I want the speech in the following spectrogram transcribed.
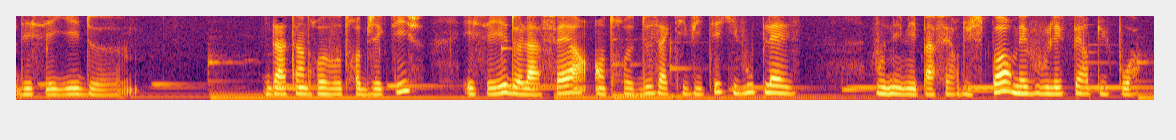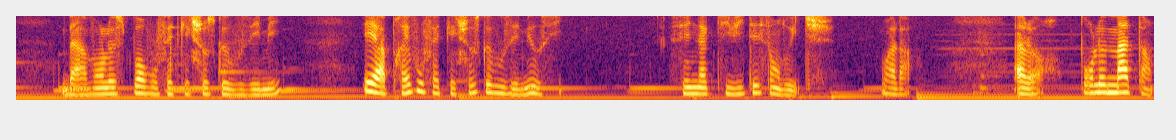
d'essayer de d'atteindre votre objectif, essayez de la faire entre deux activités qui vous plaisent. Vous n'aimez pas faire du sport, mais vous voulez perdre du poids. Ben avant le sport, vous faites quelque chose que vous aimez. Et après, vous faites quelque chose que vous aimez aussi. C'est une activité sandwich. Voilà. Alors, pour le matin,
